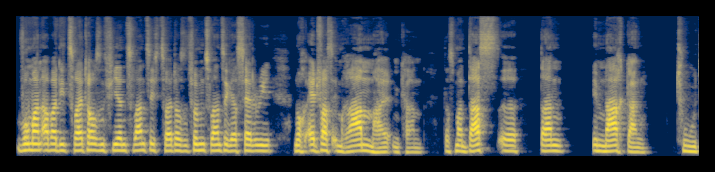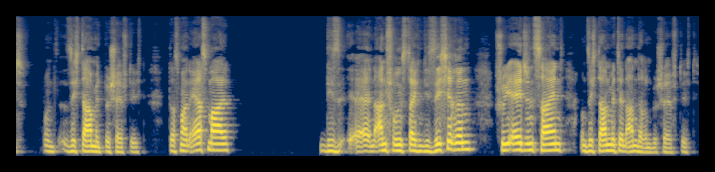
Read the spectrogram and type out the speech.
wo man aber die 2024, 2025er Salary noch etwas im Rahmen halten kann. Dass man das äh, dann im Nachgang tut und sich damit beschäftigt dass man erstmal die, äh, in Anführungszeichen die sicheren Free Agents signed und sich dann mit den anderen beschäftigt.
